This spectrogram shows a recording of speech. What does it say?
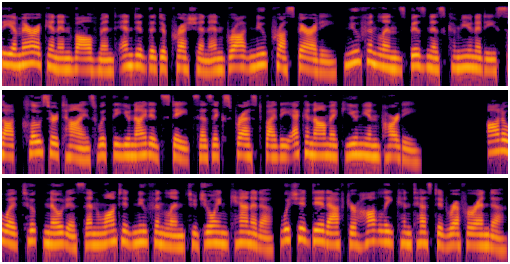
The American involvement ended the Depression and brought new prosperity. Newfoundland's business community sought closer ties with the United States as expressed by the Economic Union Party. Ottawa took notice and wanted Newfoundland to join Canada, which it did after hotly contested referenda.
